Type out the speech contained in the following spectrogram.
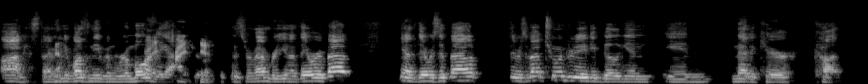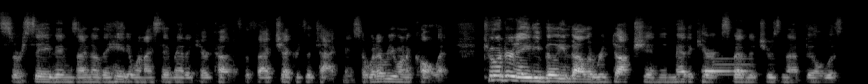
honest. I mean, it wasn't even remotely right, accurate right, yeah. because remember, you know, there were about, you know, there was about there was about 280 billion in Medicare cuts or savings. I know they hate it when I say Medicare cuts. The fact checkers attack me. So whatever you want to call it. $280 billion reduction in Medicare expenditures in that bill was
